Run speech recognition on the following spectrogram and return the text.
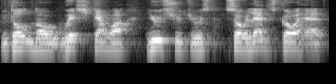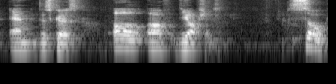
You don't know which camera you should use. So let's go ahead and discuss all of the options. So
